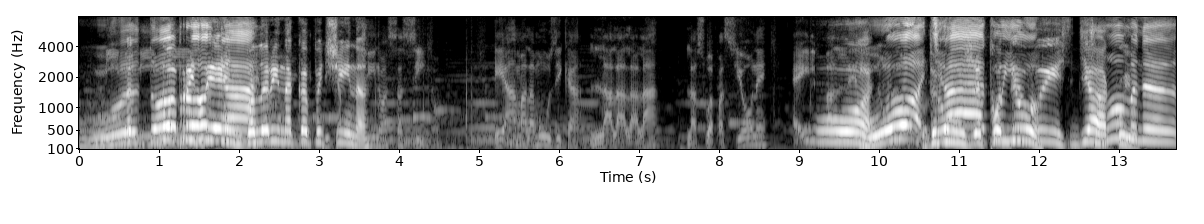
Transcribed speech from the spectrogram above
О, Добрий доброго день, дня! балерина Капечина. E ama la musica la la la la, la sua passione è il ballerino. О, Друже, дякую. подивись, дякую. Чому мене.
